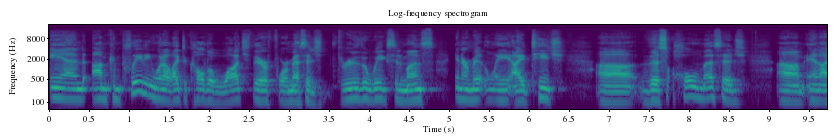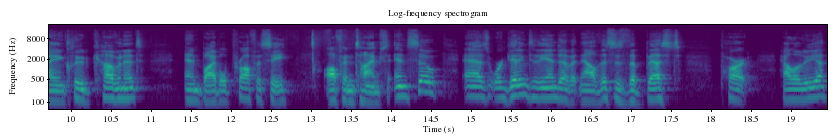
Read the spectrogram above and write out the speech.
And I'm completing what I like to call the Watch Therefore message through the weeks and months intermittently. I teach uh, this whole message um, and I include covenant and Bible prophecy oftentimes. And so, as we're getting to the end of it now, this is the best part. Hallelujah.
